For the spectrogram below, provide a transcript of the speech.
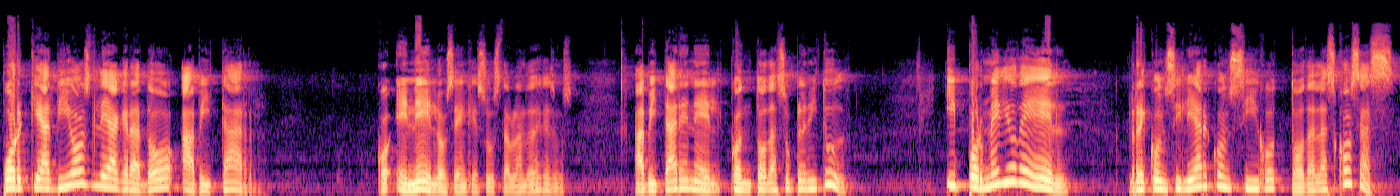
Porque a Dios le agradó habitar en Él, o sea, en Jesús, está hablando de Jesús, habitar en Él con toda su plenitud. Y por medio de Él, reconciliar consigo todas las cosas,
